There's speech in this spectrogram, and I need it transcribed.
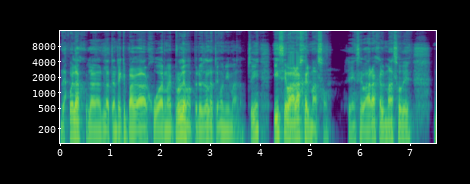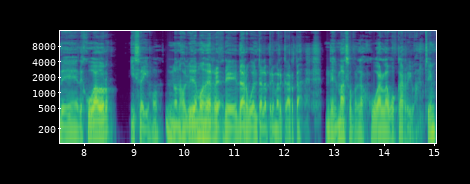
Después la, tendré que pagar, jugar, no hay problema, pero ya la tengo en mi mano. ¿sí? Y se baraja el mazo. Se baraja el mazo de, de, jugador y seguimos. No nos olvidemos de, dar vuelta a la primera carta del mazo para jugarla boca arriba. ¿sí?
